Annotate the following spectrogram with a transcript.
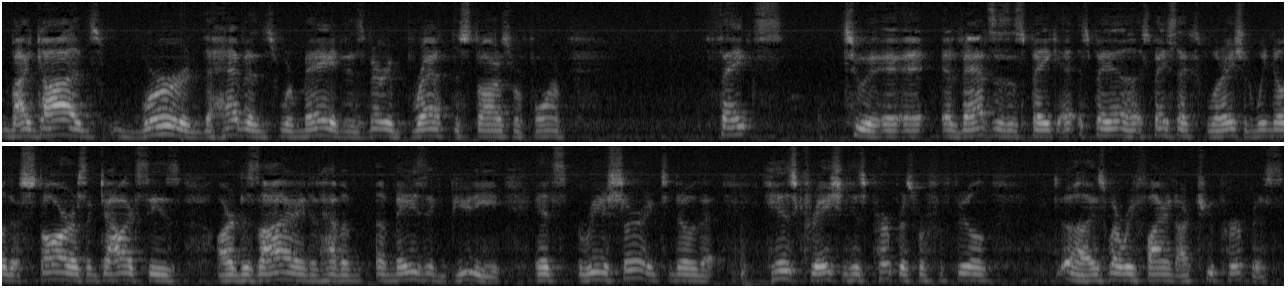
by God's word, the heavens were made, and His very breath, the stars were formed. Thanks to advances in space, uh, space exploration, we know that stars and galaxies are designed and have an amazing beauty. It's reassuring to know that His creation, His purpose, were fulfilled. Uh, is where we find our true purpose,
